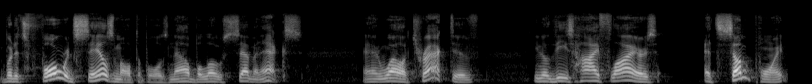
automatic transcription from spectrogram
but its forward sales multiple is now below 7X. And while attractive, you know, these high flyers, at some point,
